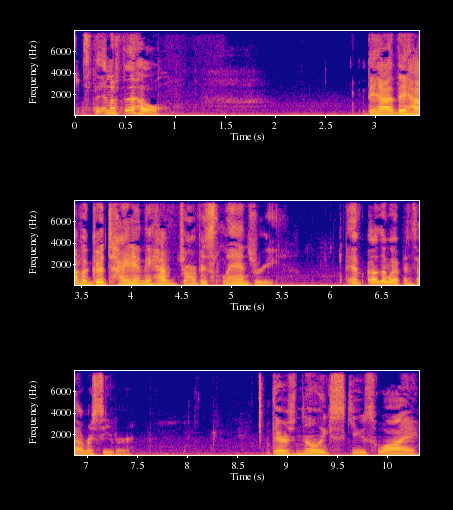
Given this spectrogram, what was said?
It's the NFL. They have they have a good tight end. They have Jarvis Landry. They have other weapons at receiver. There's no excuse why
